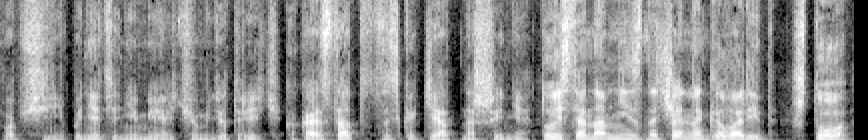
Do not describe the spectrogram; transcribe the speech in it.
вообще понятия не имею, о чем идет речь. Какая статусность, какие отношения. То есть она мне изначально говорит, что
